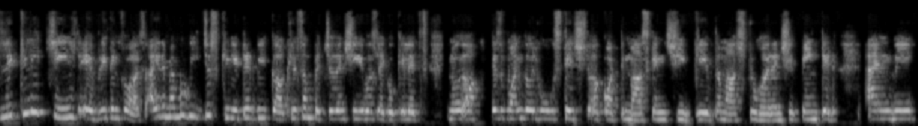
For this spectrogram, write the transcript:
literally changed everything for us. I remember we just created, we uh, some pictures and she was like, okay, let's, you know, uh, there's one girl who stitched a cotton mask and she gave the mask to her and she painted. And we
